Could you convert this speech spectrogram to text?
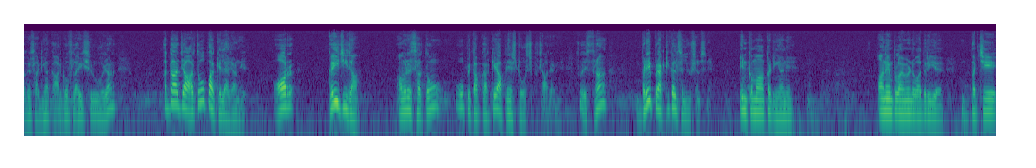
ਅਗਰ ਸਾਡੀਆਂ ਕਾਰਗੋ ਫਲਾਈਟ ਸ਼ੁਰੂ ਹੋ ਜਾਣ, ਅੱਧਾ ਜਹਾਜ਼ ਤੋਂ ਉਹ ਭਰ ਕੇ ਲੈ ਜਾਣਗੇ। ਔਰ ਕਈ ਚੀਜ਼ਾਂ ਅੰਮ੍ਰਿਤਸਰ ਤੋਂ ਉਹ ਪਿਕਅਪ ਕਰਕੇ ਆਪਣੇ ਸਟੋਰਸ 'ਚ ਪਹੁੰਚਾ ਦੇਣਗੇ। ਸੋ ਇਸ ਤਰ੍ਹਾਂ ਬੜੇ ਪ੍ਰੈਕਟੀਕਲ ਸੋਲੂਸ਼ਨਸ ਨੇ। ਇਨਕਮਾਂ ਘਟੀਆਂ ਨੇ। ਅਨਐਮਪਲੋਇਮੈਂਟ ਵਧ ਰਹੀ ਹੈ। ਬੱਚੇ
